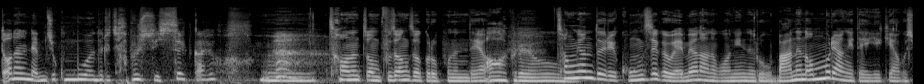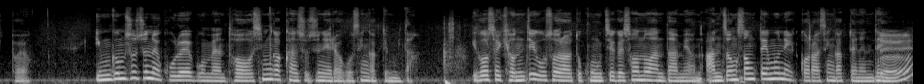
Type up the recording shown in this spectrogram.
떠나는 MZ 공무원들을 잡을 수 있을까요? 음, 저는 좀 부정적으로 보는데요. 아, 그래요. 청년들이 공직을 외면하는 원인으로 많은 업무량에 대해 얘기하고 싶어요. 임금 수준을 고려해 보면 더 심각한 수준이라고 생각됩니다. 이것을 견디고서라도 공직을 선호한다면 안정성 때문일 거라 생각되는데 네.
